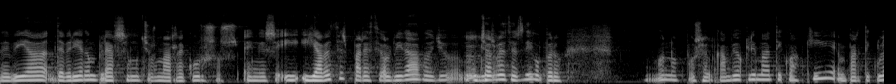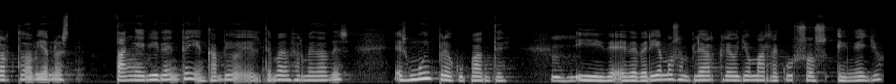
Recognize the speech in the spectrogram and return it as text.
debía, deberían emplearse muchos más recursos en ese y, a veces parece olvidado yo muchas veces digo pero bueno pues el cambio climático aquí en particular todavía no es tan evidente y en cambio el tema de enfermedades es muy preocupante. Y deberíamos emplear creo yo más recursos en ello.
